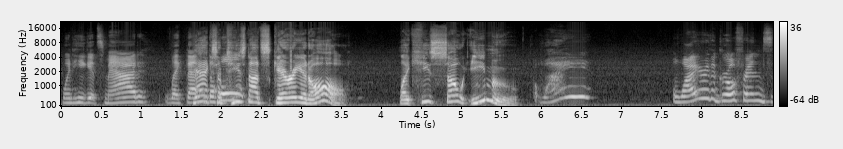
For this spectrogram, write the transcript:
when he gets mad, like that. Yeah, except whole- he's not scary at all. Like, he's so emu. Why? Why are the girlfriends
